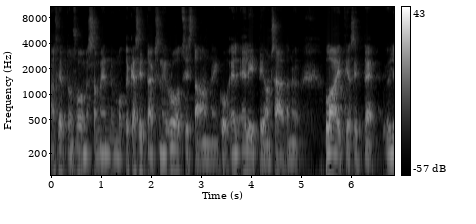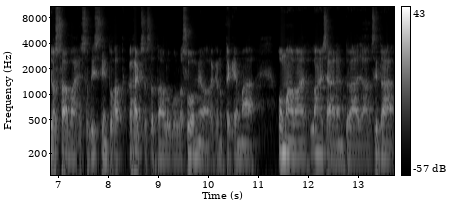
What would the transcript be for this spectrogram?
asiat on Suomessa mennyt, mutta käsittääkseni Ruotsista on niin kuin, eliitti on säätänyt lait ja sitten jossain vaiheessa vissiin 1800-luvulla Suomi on alkanut tekemään omaa lainsäädäntöä ja sitä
